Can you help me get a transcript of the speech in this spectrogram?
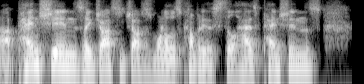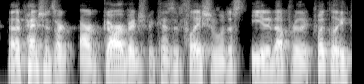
uh, pensions. Like Johnson Johnson is one of those companies that still has pensions. Now the pensions are are garbage because inflation will just eat it up really quickly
